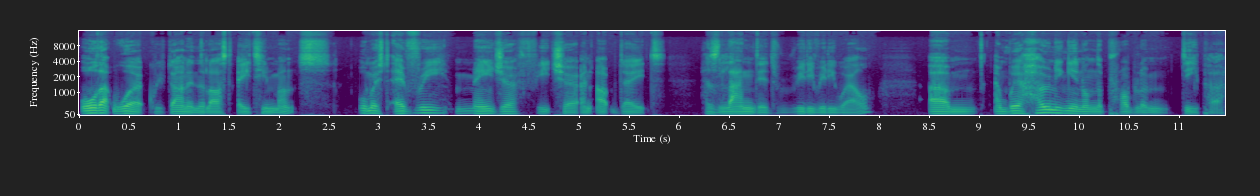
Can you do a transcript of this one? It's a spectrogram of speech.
all that work we've done in the last 18 months, almost every major feature and update has landed really, really well. Um, and we're honing in on the problem deeper.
